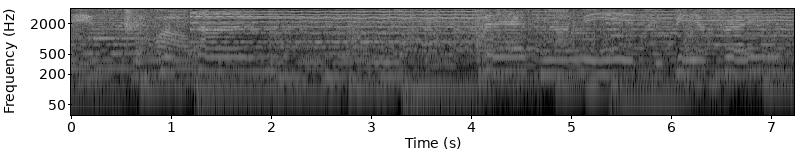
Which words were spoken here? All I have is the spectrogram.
It's Christmas time. There's no need to be afraid.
